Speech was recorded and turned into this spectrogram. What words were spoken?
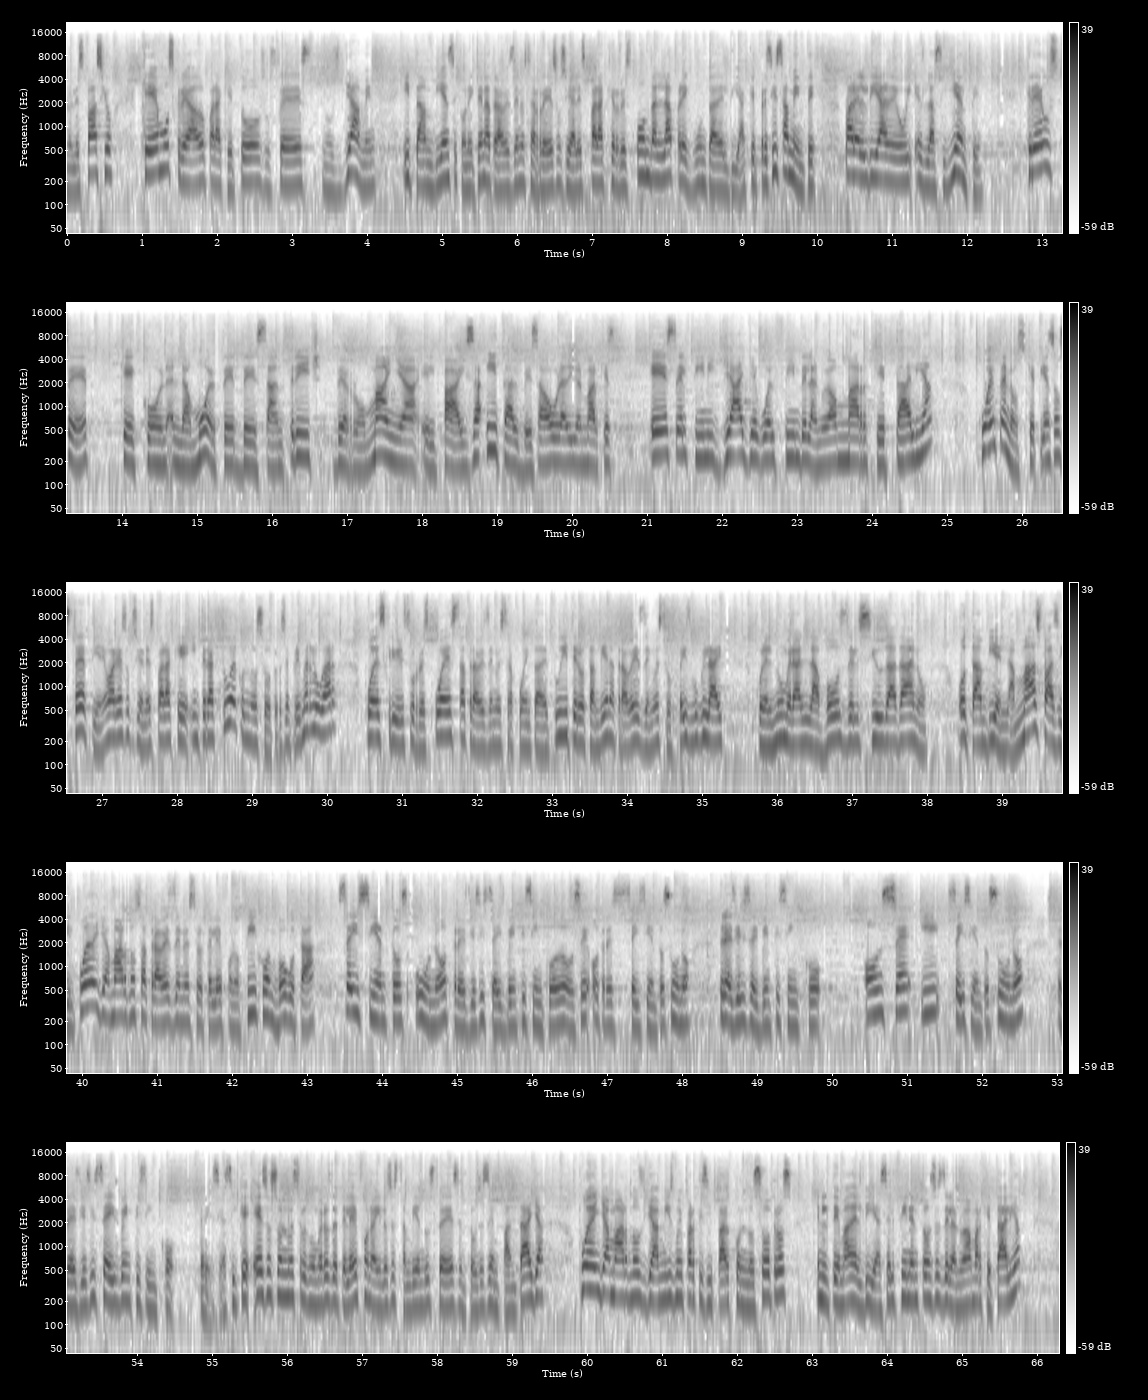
el espacio que hemos creado para que todos ustedes nos llamen y también se conecten a través de nuestras redes sociales para que respondan la pregunta del día, que precisamente para el día de hoy es la siguiente. ¿Cree usted que con la muerte de Santrich, de Romaña, el Paisa y tal vez ahora de Márquez, es el fin y ya llegó el fin de la nueva Marquetalia? Cuéntenos, ¿qué piensa usted? Tiene varias opciones para que interactúe con nosotros. En primer lugar, puede escribir su respuesta a través de nuestra cuenta de Twitter o también a través de nuestro Facebook Live con el numeral La Voz del Ciudadano. O también, la más fácil, puede llamarnos a través de nuestro teléfono fijo en Bogotá 601-316-2512 o 601-316-2511 y 601-316-2512. Así que esos son nuestros números de teléfono, ahí los están viendo ustedes entonces en pantalla. Pueden llamarnos ya mismo y participar con nosotros en el tema del día. Es el fin entonces de la nueva Marquetalia.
